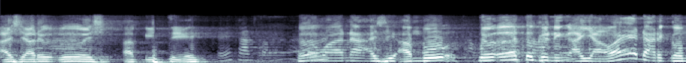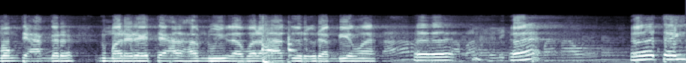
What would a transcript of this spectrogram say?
asyaru geus abdi teh. Mana? Si ambu. Heeh teu geuning aya wae dari ngomong teh anger nu marere teh alhamdulillah wala akur urang dia mah. Heeh Eh, teuing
